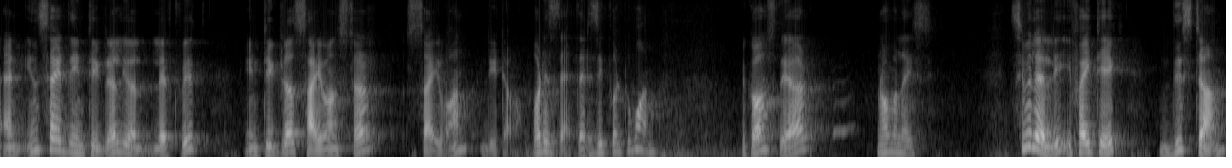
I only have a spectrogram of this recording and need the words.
and inside the integral you are left with integral psi 1 star psi 1 d tau. What is that? That is equal to 1 because they are normalized. Similarly, if I take this term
